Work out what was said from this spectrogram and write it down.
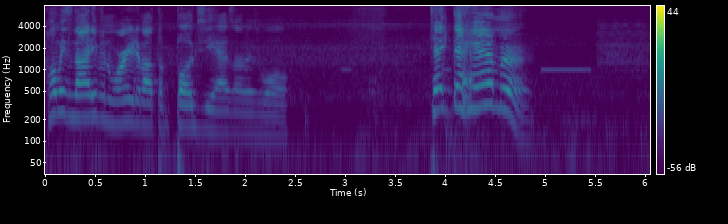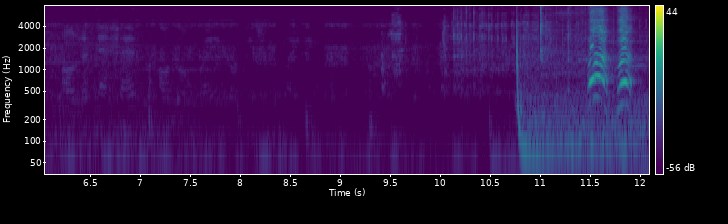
Homie's not even worried about the bugs he has on his wall. Take the hammer. Ah, ah!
